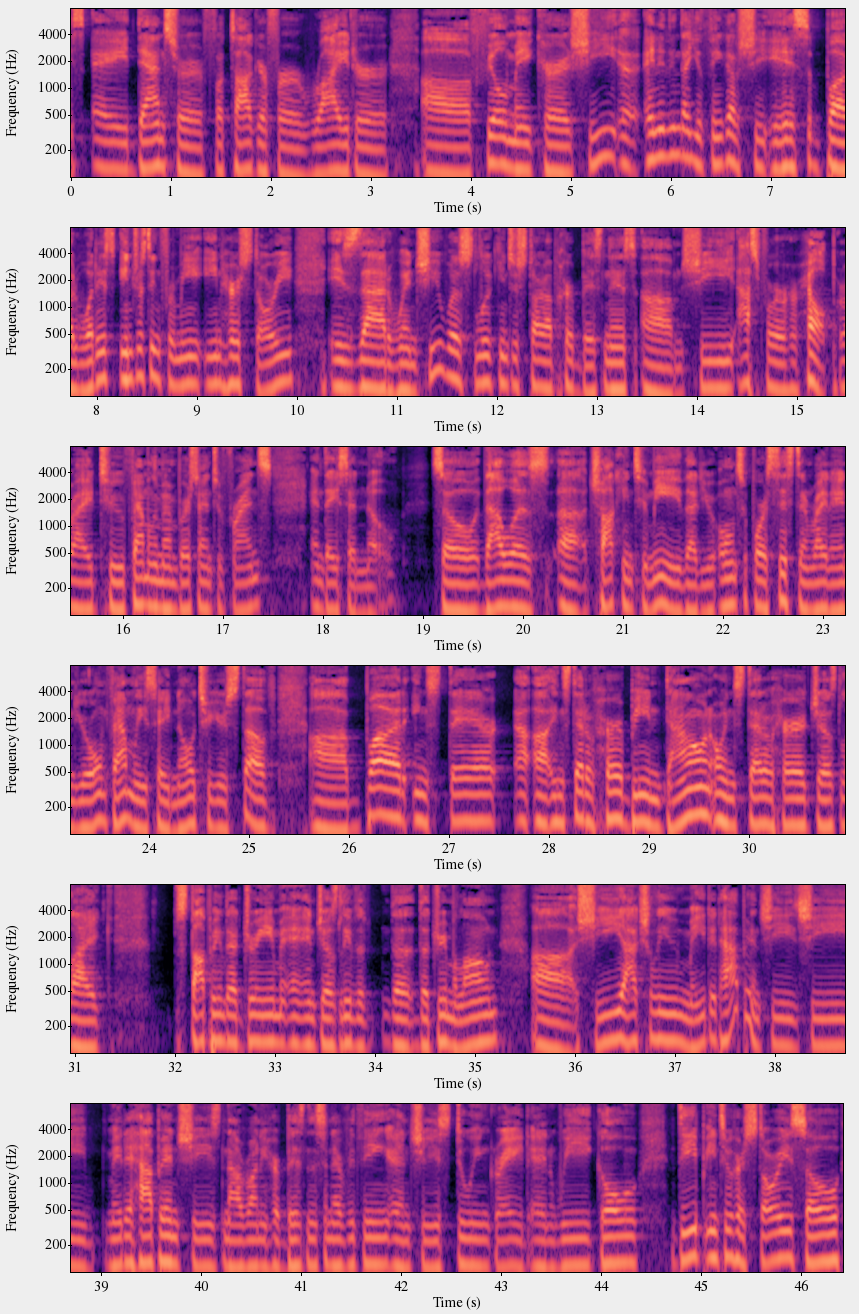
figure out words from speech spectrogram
is a dancer, photographer, writer, uh, filmmaker. She, uh, anything that you think of, she is. But what is interesting for me in her story is that when she was looking to start up her business, um, she asked for her help, right, to family members and to friends, and they said no. So that was uh, shocking to me that your own support system, right, and your own family say no to your stuff. Uh, but instead, uh, uh instead of her being down, or instead of her just like stopping that dream and just leave the, the, the dream alone. Uh, she actually made it happen. She, she made it happen. She's now running her business and everything and she's doing great. And we go deep into her story. So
